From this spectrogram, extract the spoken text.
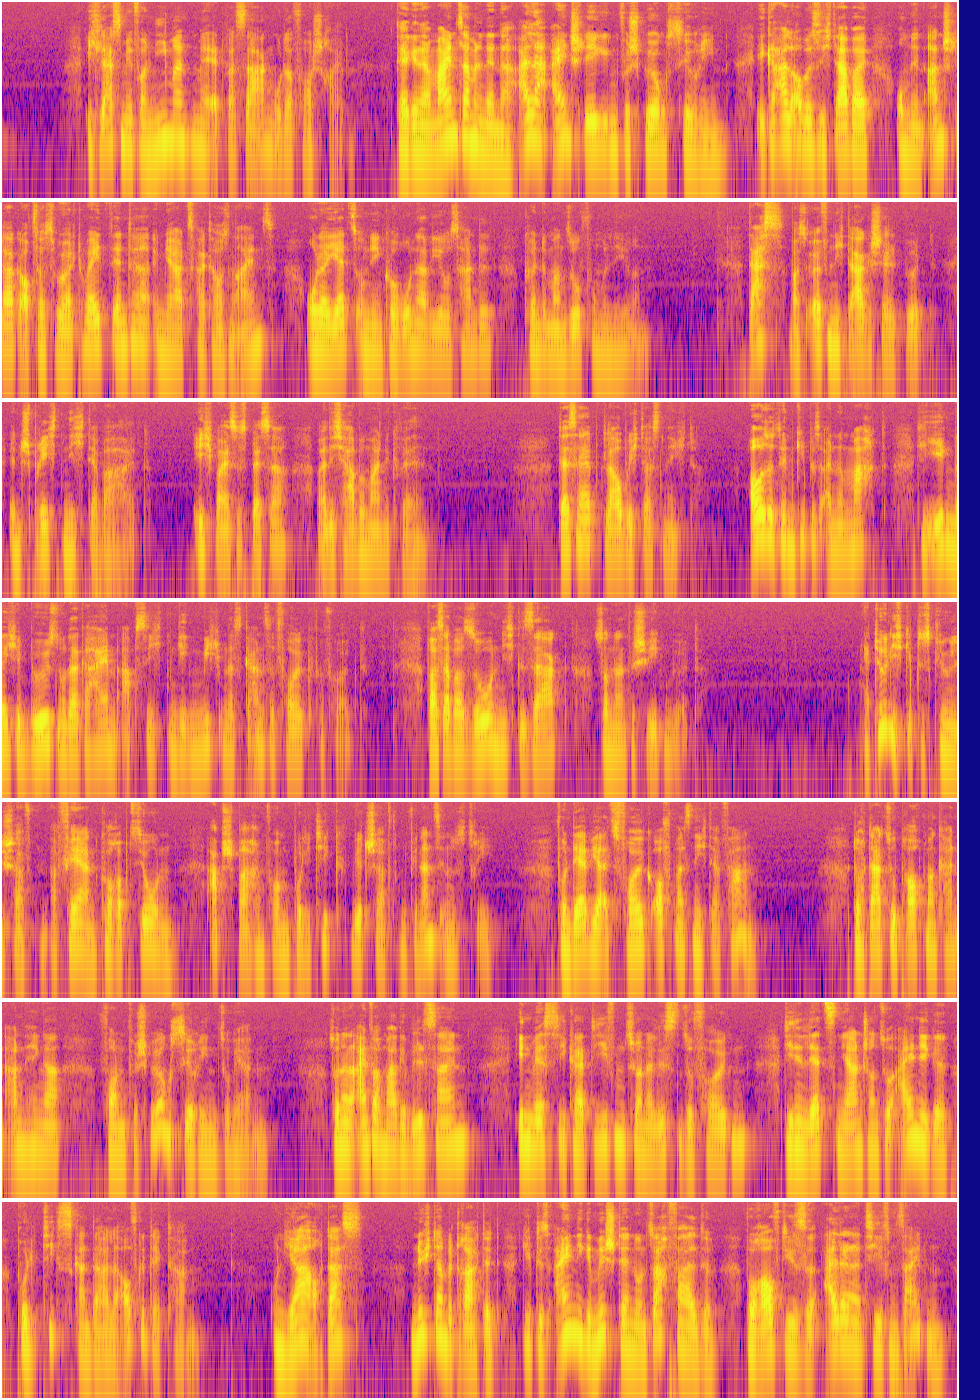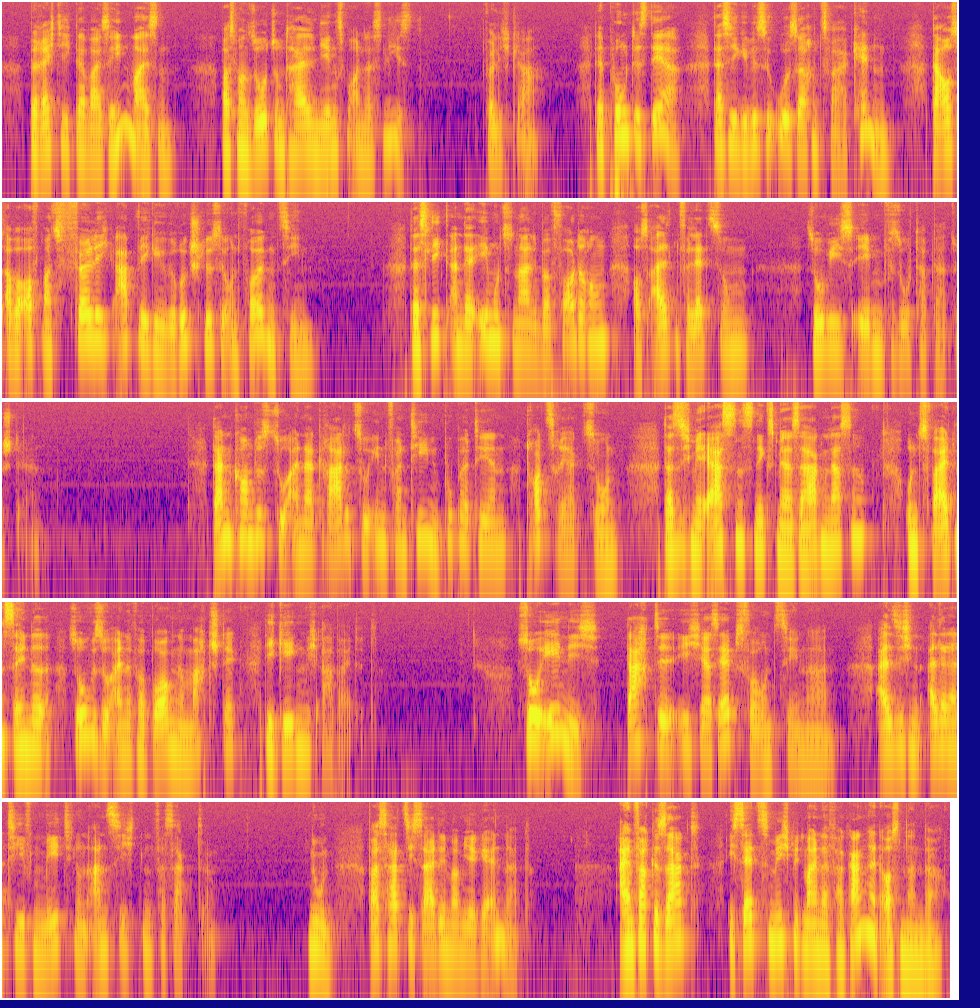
ich lasse mir von niemandem mehr etwas sagen oder vorschreiben. Der gemeinsame Nenner aller einschlägigen Verschwörungstheorien, egal ob es sich dabei um den Anschlag auf das World Trade Center im Jahr 2001 oder jetzt um den Coronavirus handelt, könnte man so formulieren. Das, was öffentlich dargestellt wird, entspricht nicht der Wahrheit. Ich weiß es besser, weil ich habe meine Quellen. Deshalb glaube ich das nicht. Außerdem gibt es eine Macht, die irgendwelche bösen oder geheimen Absichten gegen mich und das ganze Volk verfolgt, was aber so nicht gesagt, sondern verschwiegen wird. Natürlich gibt es Klüngelschaften, Affären, Korruptionen, Absprachen von Politik, Wirtschaft und Finanzindustrie, von der wir als Volk oftmals nicht erfahren. Doch dazu braucht man kein Anhänger von Verschwörungstheorien zu werden, sondern einfach mal gewillt sein, investigativen Journalisten zu folgen, die in den letzten Jahren schon so einige Politikskandale aufgedeckt haben. Und ja, auch das, nüchtern betrachtet, gibt es einige Missstände und Sachverhalte, worauf diese alternativen Seiten berechtigterweise hinweisen, was man so zum Teil nirgendwo anders liest. Völlig klar. Der Punkt ist der, dass sie gewisse Ursachen zwar erkennen, daraus aber oftmals völlig abwegige Rückschlüsse und Folgen ziehen. Das liegt an der emotionalen Überforderung aus alten Verletzungen, so wie ich es eben versucht habe darzustellen. Dann kommt es zu einer geradezu infantilen, pubertären Trotzreaktion, dass ich mir erstens nichts mehr sagen lasse und zweitens dahinter sowieso eine verborgene Macht steckt, die gegen mich arbeitet. So ähnlich dachte ich ja selbst vor rund zehn Jahren, als ich in alternativen Medien und Ansichten versackte. Nun, was hat sich seitdem bei mir geändert? Einfach gesagt, ich setze mich mit meiner Vergangenheit auseinander.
